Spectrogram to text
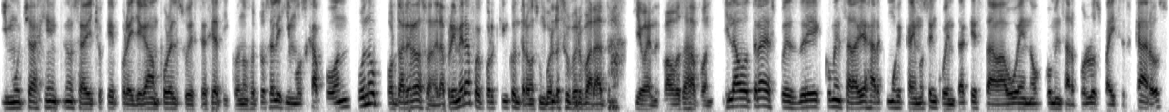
y mucha gente nos ha dicho que por ahí llegaban por el sudeste asiático. Nosotros elegimos Japón, uno, por varias razones. La primera fue porque encontramos un vuelo súper barato y bueno, vamos a Japón. Y la otra, después de comenzar a viajar, como que caímos en cuenta que estaba bueno comenzar por los países caros,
